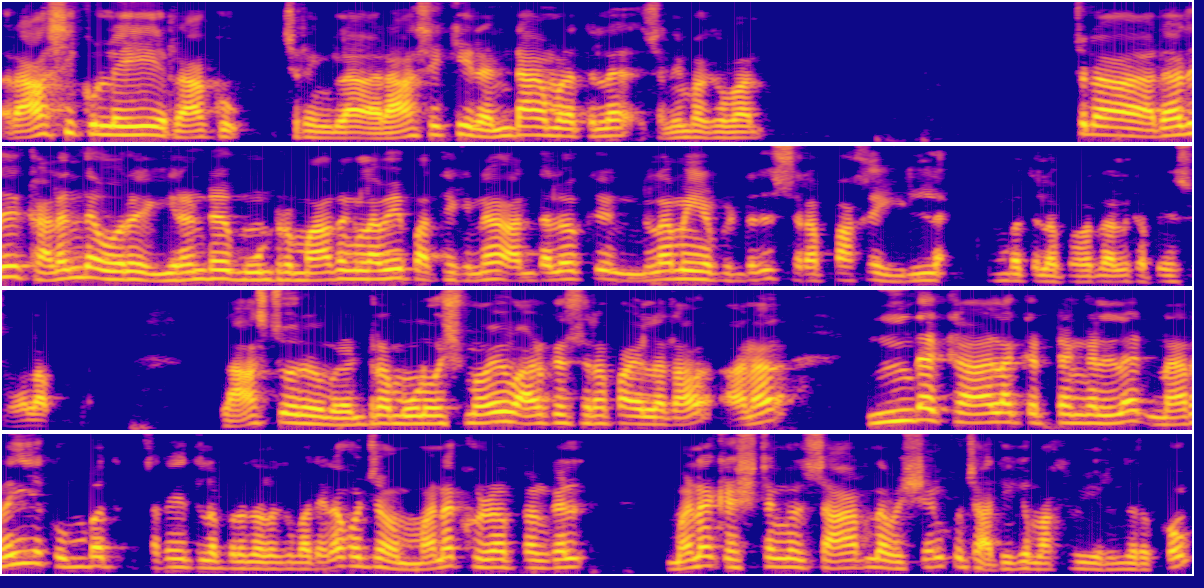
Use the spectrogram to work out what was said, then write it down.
ராசிக்குள்ளேயே ராகு சரிங்களா? ராசிக்கு ரெண்டாம் இடத்துல சனி பகவான். ஸோ நான் அதாவது கடந்த ஒரு இரண்டு மூன்று மாதங்களாவே பார்த்தீங்கன்னா அந்த அளவுக்கு நிலைமை அப்படின்றது சிறப்பாக இல்லை. கும்பத்தில் பிறந்தாளுக்கு அப்படின்னு சொல்லலாம். லாஸ்ட் ஒரு ரெண்டரை மூணு வருஷமாவே வாழ்க்கை சிறப்பாக இல்லை தான் ஆனால் இந்த காலகட்டங்களில் நிறைய கும்ப சதயத்தில் பிறந்தவங்களுக்கு பார்த்தீங்கன்னா கொஞ்சம் மனக்குழப்பங்கள் மன கஷ்டங்கள் சார்ந்த விஷயம் கொஞ்சம் அதிகமாகவே இருந்திருக்கும்.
